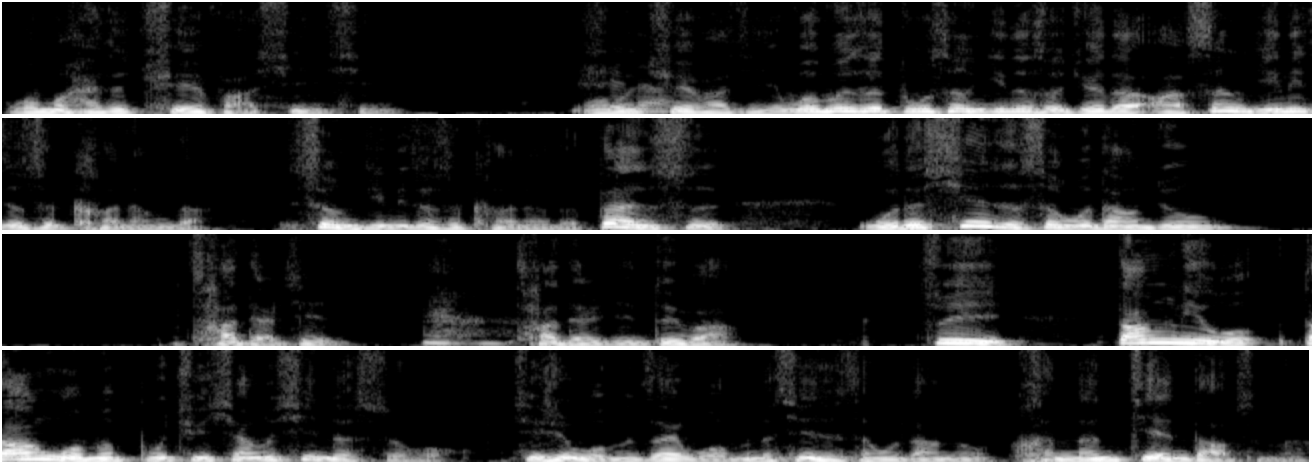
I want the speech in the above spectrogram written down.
我们还是缺乏信心。我们缺乏信心。我们是读圣经的时候觉得啊，圣经里这是可能的，圣经里这是可能的。但是我的现实生活当中差点劲，差点劲，对吧？所以当你我当我们不去相信的时候，其实我们在我们的现实生活当中很难见到什么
